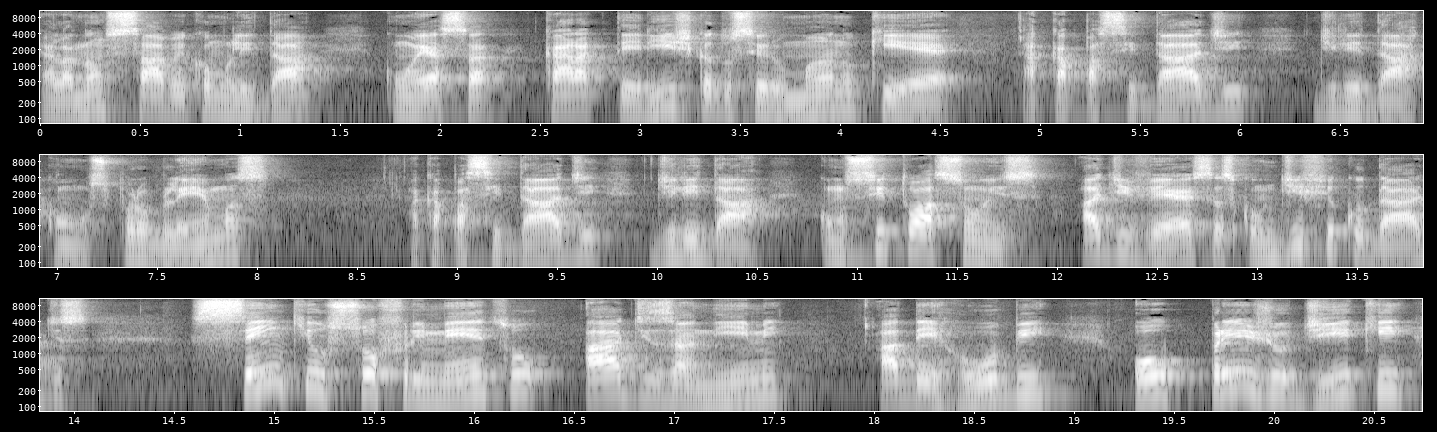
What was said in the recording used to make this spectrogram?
ela não sabe como lidar com essa característica do ser humano que é a capacidade de lidar com os problemas, a capacidade de lidar com situações adversas, com dificuldades, sem que o sofrimento a desanime, a derrube ou prejudique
